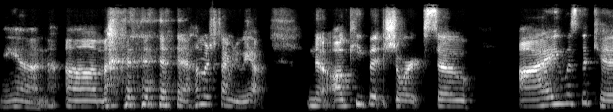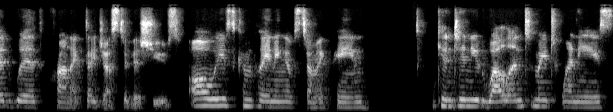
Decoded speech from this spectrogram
Man, um, how much time do we have? No, I'll keep it short. So, I was the kid with chronic digestive issues, always complaining of stomach pain, continued well into my 20s,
